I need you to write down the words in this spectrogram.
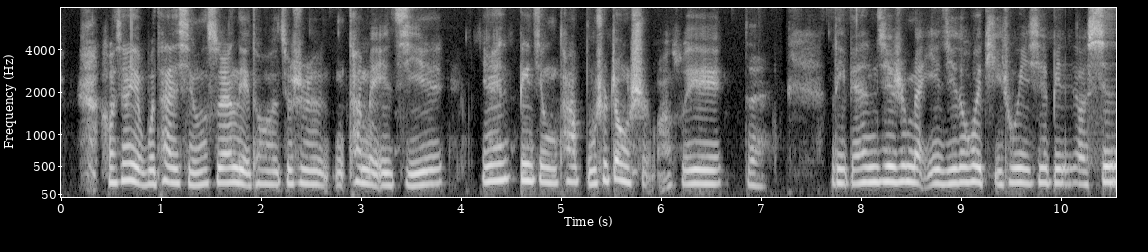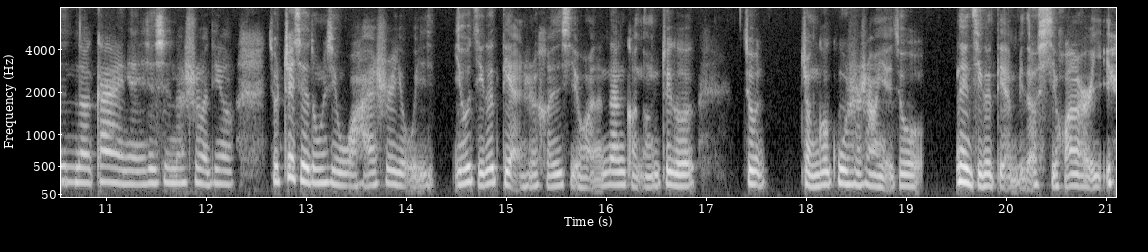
好像也不太行。虽然里头就是它每一集，因为毕竟它不是正史嘛，所以对里边其实每一集都会提出一些比较新的概念，一些新的设定。就这些东西，我还是有一有几个点是很喜欢的，但可能这个就整个故事上也就那几个点比较喜欢而已。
